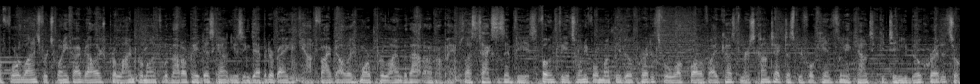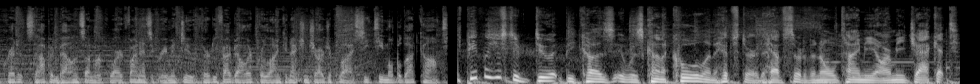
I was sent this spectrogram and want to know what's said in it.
of four lines for $25 per line per month with auto pay discount using debit or bank account. $5 more per line without auto pay, plus taxes and fees. Phone fee at 24 monthly bill credits for all well qualified customers. Contact us before canceling account to continue bill credits or credit stop and balance on required finance agreement due. $35 per line connection charge apply. Ctmobile.com. People used to do it because it was kind of cool and a hipster to have sort of an old timey army jacket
